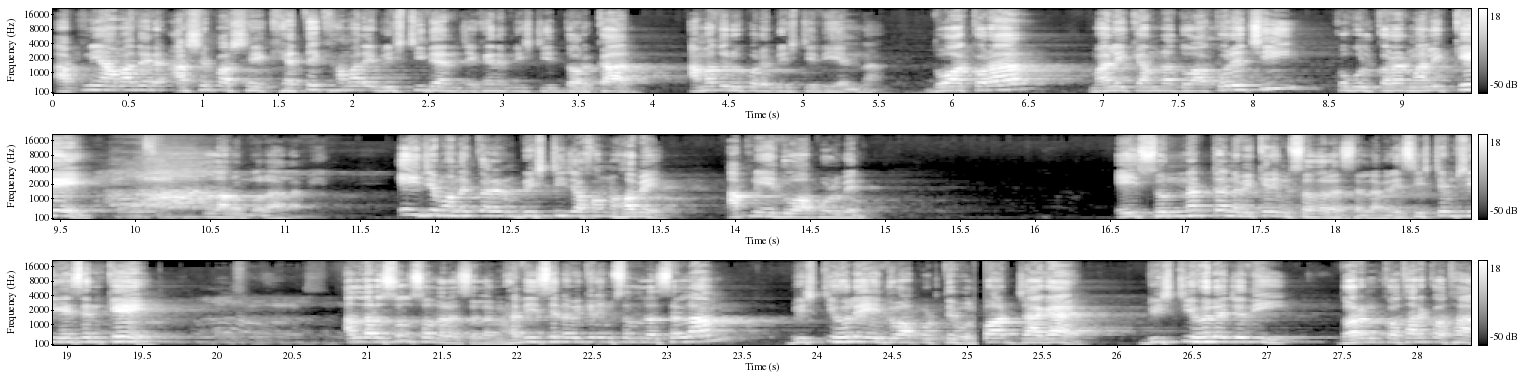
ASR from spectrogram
আপনি আমাদের আশেপাশে খেতে খামারে বৃষ্টি দেন যেখানে বৃষ্টির দরকার, আমাদের উপরে বৃষ্টি দিয়েন না। দোয়া করার মালিক আমরা দোয়া করেছি, কবুল করার মালিক কে? আল্লাহ রব্বুল এই যে মনে করেন বৃষ্টি যখন হবে, আপনি এই দোয়া পড়বেন। এই সুন্নাতটা নবী করিম আলাইহি সাল্লামের এই সিস্টেম শিখাইছেন কে? আল্লাহ রসুল সাল্লাম, হাদিসে নবী করিম আলাইহি সাল্লাম বৃষ্টি হলে এই দোয়া পড়তে বলবার জায়গায়। বৃষ্টি হলে যদি, ধরেন কথার কথা,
